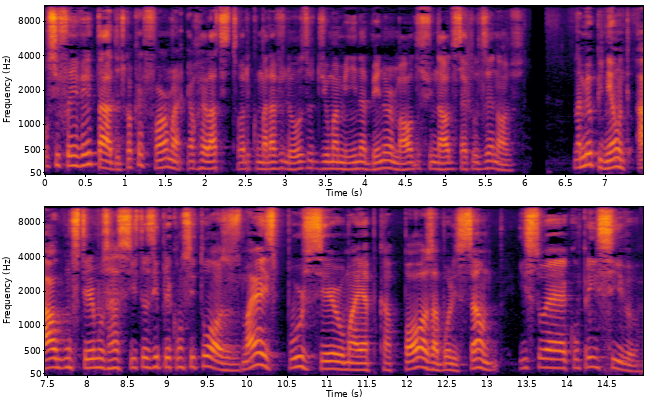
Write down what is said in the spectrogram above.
ou se foi inventado. De qualquer forma, é um relato histórico maravilhoso de uma menina bem normal do final do século XIX. Na minha opinião, há alguns termos racistas e preconceituosos, mas por ser uma época pós-abolição, isso é compreensível.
